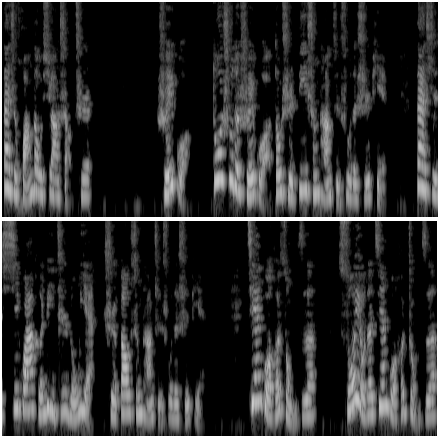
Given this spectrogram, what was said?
但是黄豆需要少吃。水果，多数的水果都是低升糖指数的食品，但是西瓜和荔枝、龙眼是高升糖指数的食品。坚果和种子，所有的坚果和种子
